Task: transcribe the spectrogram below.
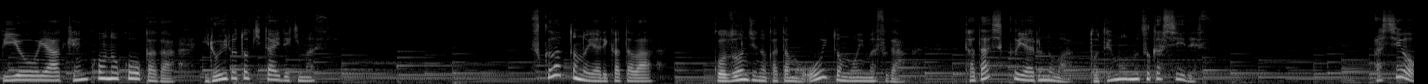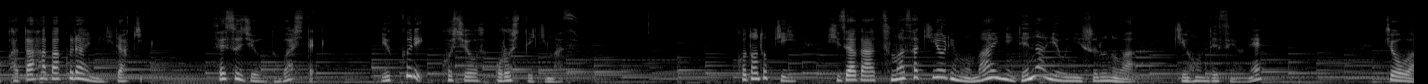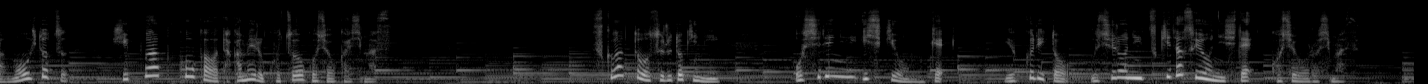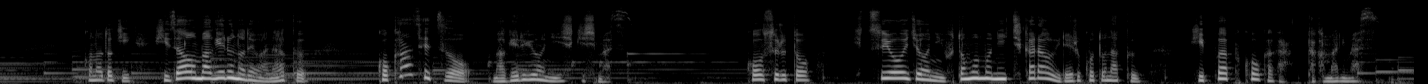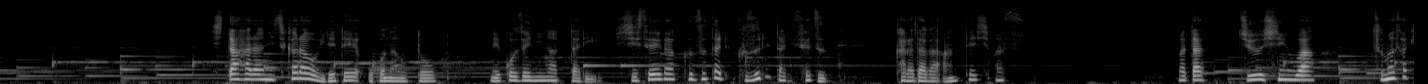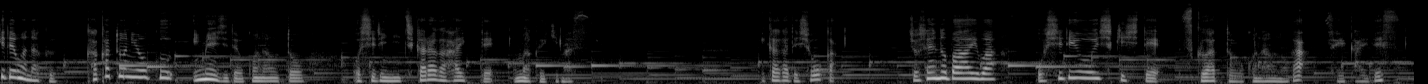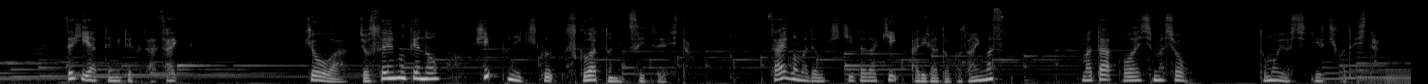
美容や健康の効果がいろいろと期待できます。スクワットのやり方はご存知の方も多いと思いますが正しくやるのはとても難しいです。足を肩幅くらいに開き背筋を伸ばしてゆっくり腰を下ろしていきます。この時膝がつま先よりも前に出ないようにするのは基本ですよね。今日はもう一つヒップアップ効果を高めるコツをご紹介します。スクワットをするときにお尻に意識を向けゆっくりと後ろに突き出すようにして腰を下ろします。この時膝を曲げるのではなく股関節を曲げるように意識します。こうすると必要以上に太ももに力を入れることなくヒップアップ効果が高まります。下腹に力を入れて行うと猫背になったり姿勢が崩れたりせず体が安定します。また重心はつま先ではなくかかとに置くイメージで行うとお尻に力が入ってうまくいきます。いかがでしょうか？女性の場合はお尻を意識してスクワットを行うのが正解です。ぜひやってみてください。今日は女性向けのヒップに効くスクワットについてでした。最後までお聴きいただきありがとうございます。またお会いしましょう。友吉ゆき子でした。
